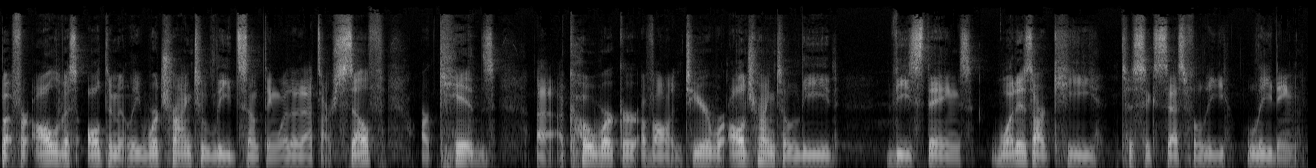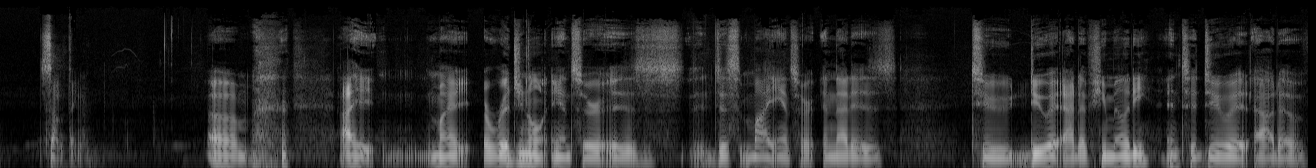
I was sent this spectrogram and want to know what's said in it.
but for all of us, ultimately, we're trying to lead something, whether that's ourself, our kids, uh, a coworker, a volunteer. We're all trying to lead these things, what is our key to successfully leading something? Um, I my original answer is just my answer, and that is to do it out of humility and to do it out of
